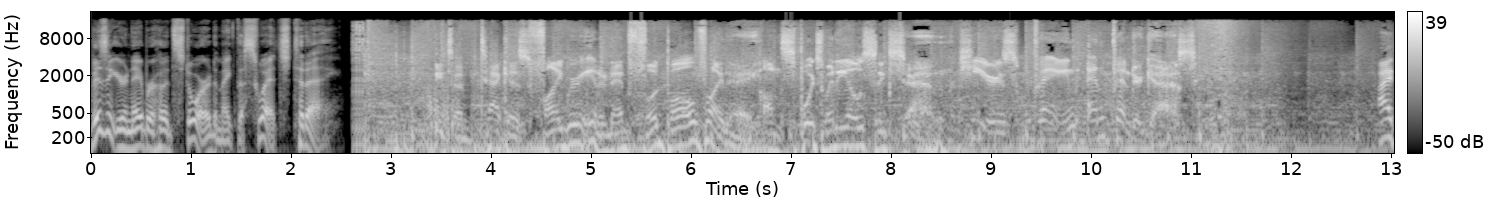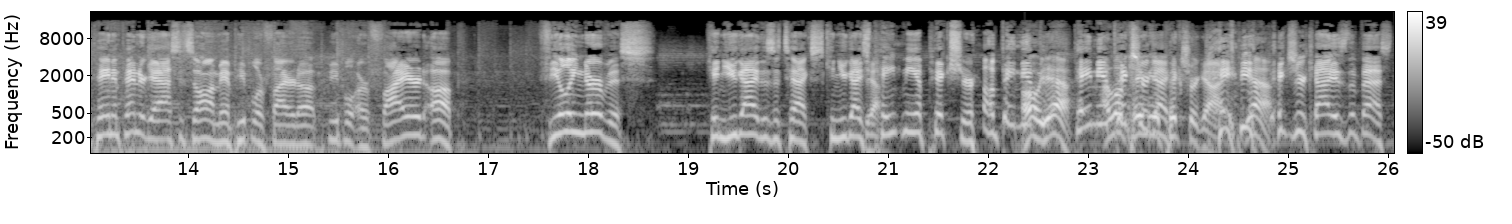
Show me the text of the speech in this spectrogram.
Visit your neighborhood store to make the switch today. It's a Tachus Fiber Internet Football Friday on Sports Radio 610. Here's Payne and Pendergast. All right, Payne and Pendergast, it's on, man. People are fired up. People are fired up, feeling nervous. Can you guys? This is a text. Can you guys Yeah. paint me a picture? Oh, paint me. Oh, a, yeah. paint me a I love picture paint me a picture guy. Paint me Yeah. a picture guy is the best.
